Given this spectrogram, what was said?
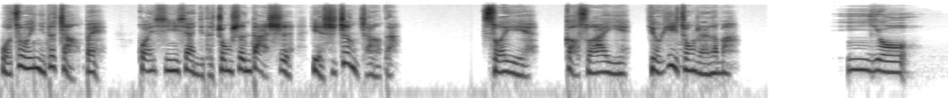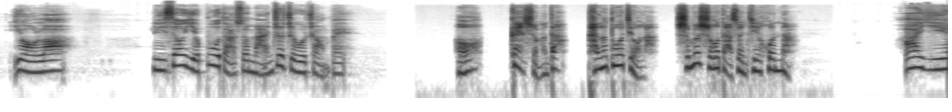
我作为你的长辈，关心一下你的终身大事也是正常的。所以告诉阿姨，有意中人了吗？嗯，有，有了。李潇也不打算瞒着这位长辈。哦，干什么的？谈了多久了？什么时候打算结婚呢？阿姨。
